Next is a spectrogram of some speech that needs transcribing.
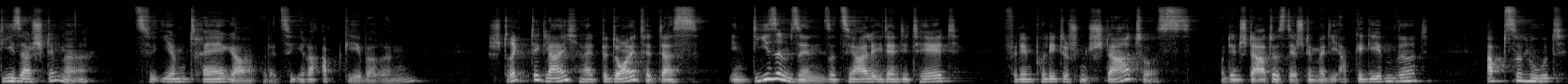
dieser Stimme zu ihrem Träger oder zu ihrer Abgeberin. Strikte Gleichheit bedeutet, dass in diesem Sinn soziale Identität für den politischen Status und den Status der Stimme, die abgegeben wird, absolut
